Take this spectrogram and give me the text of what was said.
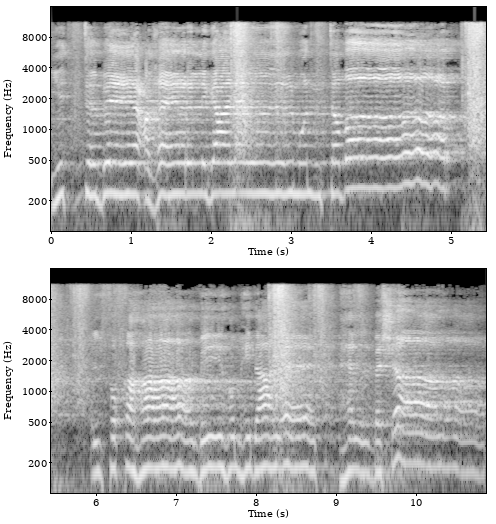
يتبع غير اللي قاله المنتظر. الفقهاء بيهم هداية هالبشر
